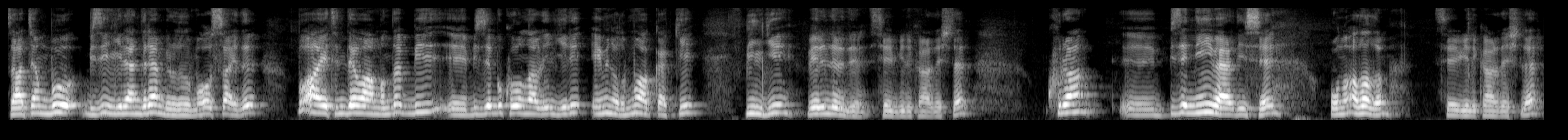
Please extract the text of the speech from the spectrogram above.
Zaten bu bizi ilgilendiren bir durum olsaydı bu ayetin devamında e, bize bu konularla ilgili emin olun muhakkak ki bilgi verilirdi sevgili kardeşler. Kur'an e, bize neyi verdiyse onu alalım sevgili kardeşler.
